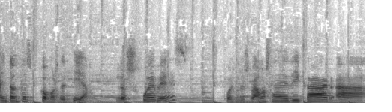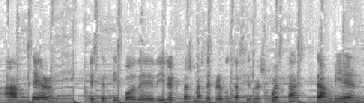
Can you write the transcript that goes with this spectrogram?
entonces, como os decía, los jueves pues nos vamos a dedicar a, hacer este tipo de directos, más de preguntas y respuestas. También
